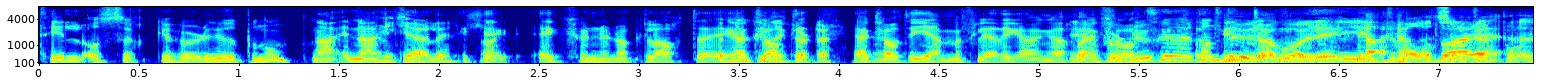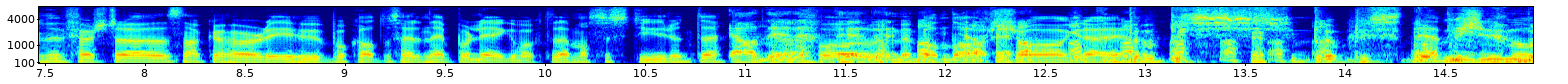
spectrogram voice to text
til å snakke høl i huet på noen. Nei, nei, Ikke heller. Jeg kunne nok klart det. Jeg har kunne klart, klart det. jeg har klart det hjemme flere ganger. Ja, for du kan dure av gårde i et voldsomt er tempo. først da snakke høl i huet på Cato, så er det ned på legevakt, og det er masse styr rundt det. Ja, det er det, det. Med bandasje og greier. Det er minimum.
